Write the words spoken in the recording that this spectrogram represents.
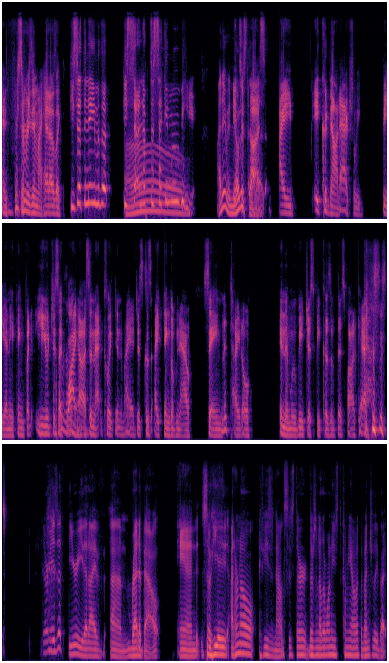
And for some reason in my head I was like, "He said the name of the. He's setting up the second movie." I didn't even It's notice just that. us. I it could not actually be anything, but he was just like, don't "Why us?" And that clicked into my head just because I think of now saying the title in the movie just because of this podcast. there is a theory that I've um, read about, and so he, I don't know if he's announced this. There, there's another one he's coming out with eventually, but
